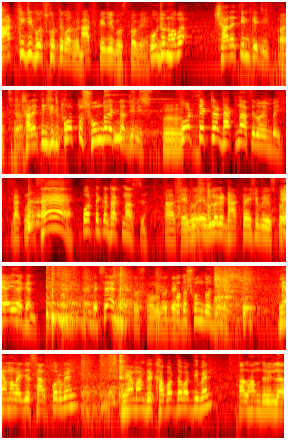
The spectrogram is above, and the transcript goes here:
আট কেজি গোস করতে পারবেন। আট কেজি গোস্ত হবে। ওজন হবে সাড়ে তিন কেজি। আচ্ছা। সাড়ে তিন কেজি কত সুন্দর একটা জিনিস। প্রত্যেকটা ঢাকনা আছে রহিম ভাই। ঢাকনা হ্যাঁ প্রত্যেকটা ঢাকনা আছে। আচ্ছা এগুলো এগুলোকে ঢাকনা হিসেবে ইউজ করে এই দেখেন দেখছেন? কত সুন্দর কত সুন্দর জিনিস। মেহমান বাড়িতে সার্ভ করবেন মেহমানদের খাবার দাবার দিবেন আলহামদুলিল্লাহ।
